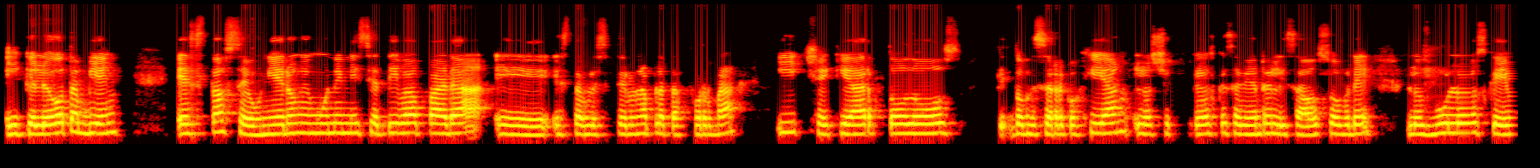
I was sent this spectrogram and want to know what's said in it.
Y que luego también estas se unieron en una iniciativa para eh, establecer una plataforma y chequear todos donde se recogían los chequeos que se habían realizado sobre los bulos que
